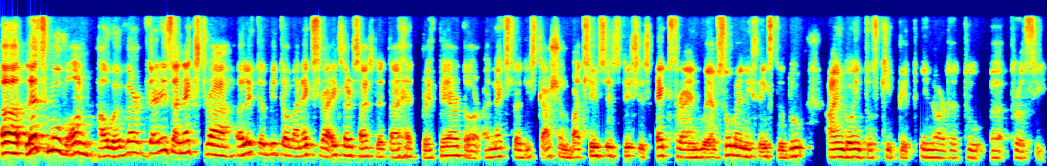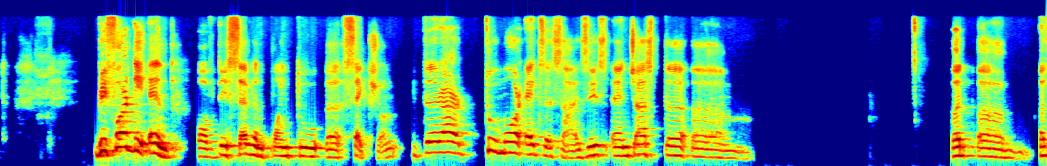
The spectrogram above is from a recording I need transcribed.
Uh, let's move on, however, there is an extra, a little bit of an extra exercise that I had prepared or an extra discussion, but since this is extra and we have so many things to do, I'm going to skip it in order to uh, proceed. Before the end of this 7.2 uh, section, there are two more exercises and just uh, um, a, um, a,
